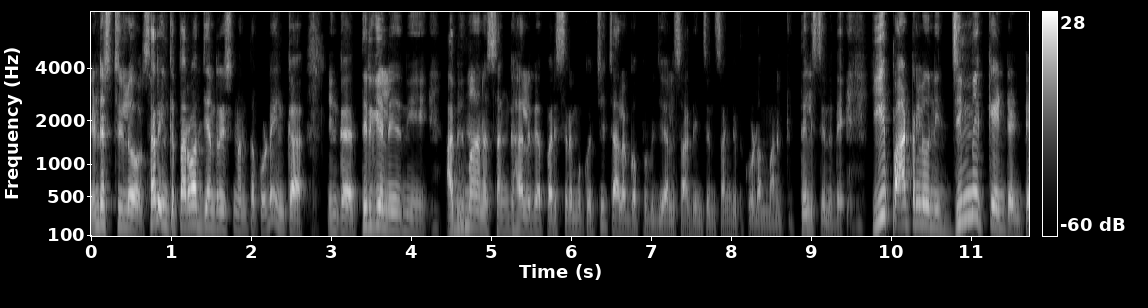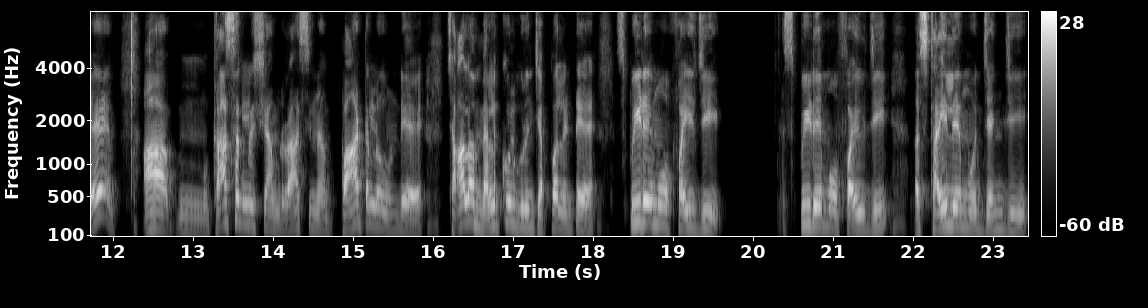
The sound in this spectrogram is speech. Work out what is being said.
ఇండస్ట్రీలో సరే ఇంకా తర్వాత జనరేషన్ అంతా కూడా ఇంకా ఇంకా తిరిగేలేని అభిమాన సంఘాలుగా పరిశ్రమకు వచ్చి చాలా గొప్ప విజయాలు సాధించిన సంగతి కూడా మనకి తెలిసినదే. ఈ పాటలోని జిమ్మిక్ ఏంటంటే ఆ కాసర్ల శ్యామ్ రాసిన పాటలో ఉండే చాలా మెలకువల గురించి చెప్పాలంటే స్పీడ్ ఏమో ఫైవ్ జీ స్పీడ్ ఏమో ఫైవ్ జీ స్టైల్ ఏమో జెన్జీ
